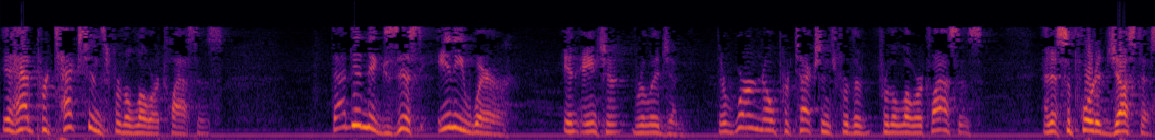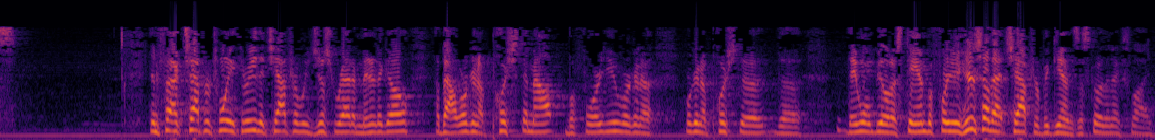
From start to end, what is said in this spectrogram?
It had protections for the lower classes. That didn't exist anywhere in ancient religion. There were no protections for the, for the lower classes. And it supported justice. In fact, chapter 23, the chapter we just read a minute ago about we're going to push them out before you, we're going to, we're going to push the, the, they won't be able to stand before you. Here's how that chapter begins. Let's go to the next slide.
